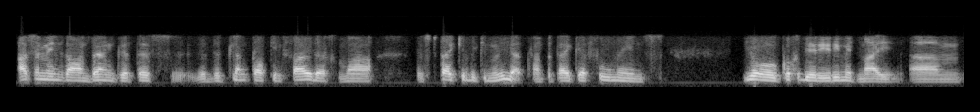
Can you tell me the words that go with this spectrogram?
as 'n mens daaraan dink, dit is dit, dit klink dalk eenvoudig, maar dit is baie keer bietjie moeilik want baie keer voel mens jo, hoe gebeur hierdie met my? Ehm um,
